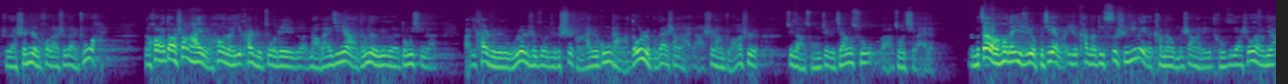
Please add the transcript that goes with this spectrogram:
是在深圳，后来是在珠海。那后来到上海以后呢，一开始做这个脑白金啊等等这个东西呢，啊，一开始无论是做这个市场还是工厂啊，都是不在上海的，市场主要是最早从这个江苏啊做起来的。那么再往后呢，一直又不见了，一直看到第四十一位的，看到我们上海的一个投资家、收藏家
